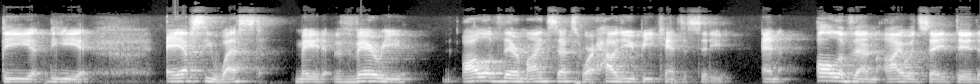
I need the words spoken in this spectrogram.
the the AFC West made very all of their mindsets were how do you beat Kansas City, and all of them I would say did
